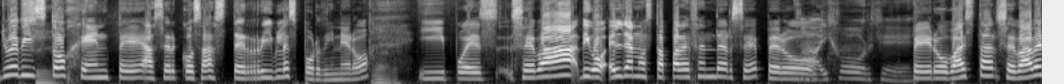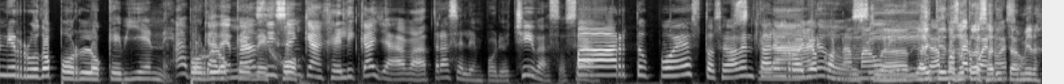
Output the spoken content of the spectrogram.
yo he visto gente hacer cosas terribles por dinero. Y pues se va, digo, él ya no está para defenderse, pero. Ay, Jorge. Pero va a estar, se va a venir rudo por lo que viene. Ah, porque por lo además que dicen que Angélica ya va tras el Emporio Chivas, o sea. Por puesto, se va a aventar el rollo con Amauri. Ahí tienes otra Sarita, mira,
